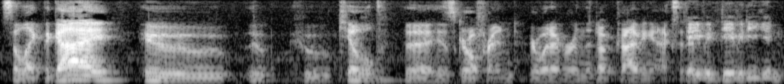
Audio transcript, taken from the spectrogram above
So, like the guy who who who killed the, his girlfriend or whatever in the drunk driving accident. David David Egan.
